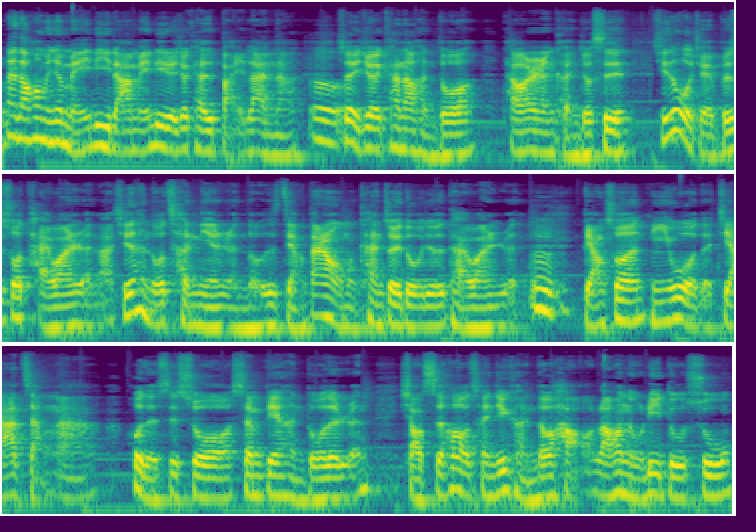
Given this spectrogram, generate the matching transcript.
那、嗯、到后面就没力啦，没力了就开始摆烂啦。嗯，所以就会看到很多台湾人可能就是，其实我觉得不是说台湾人啊，其实很多成年人都是这样。当然我们看最多就是台湾人。嗯，比方说你我的家长啊。或者是说，身边很多的人小时候成绩可能都好，然后努力读书、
